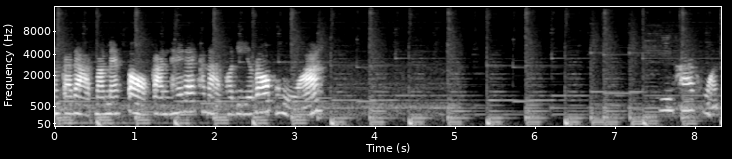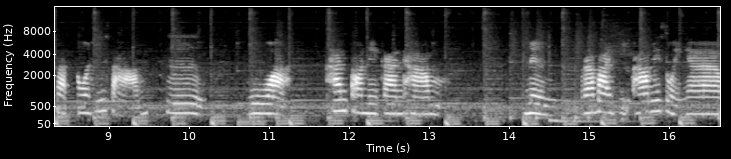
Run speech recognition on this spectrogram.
ำกระดาษมาแมทต่อกันให้ได้ขนาดพอดีรอบหัวที่คาดหัวสัตว์ตัวที่ 3 คือวัว ขั้นตอนในการทำ 1. ระบายสีภาพให้สวยงาม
